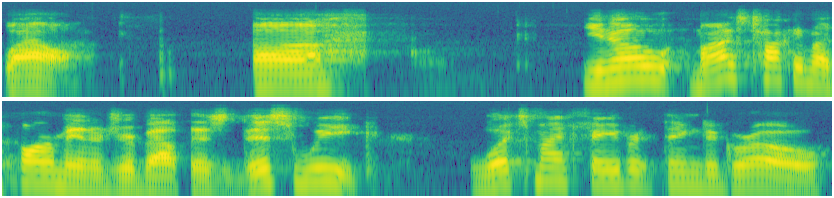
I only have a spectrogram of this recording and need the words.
Wow. Uh, you know, I was talking to my farm manager about this this week. What's my favorite thing to grow?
